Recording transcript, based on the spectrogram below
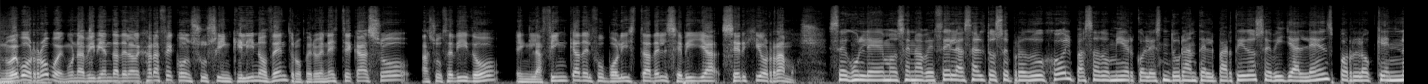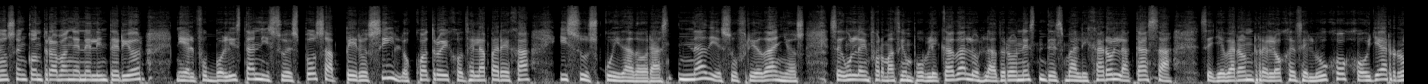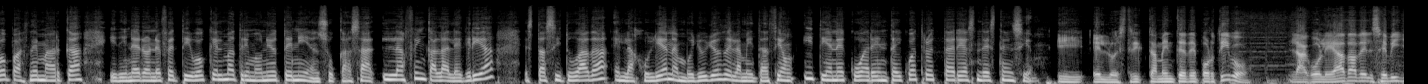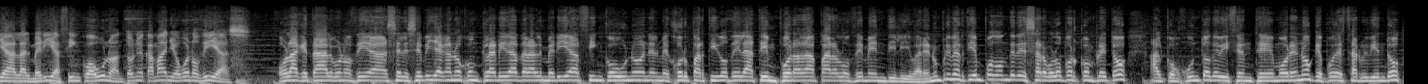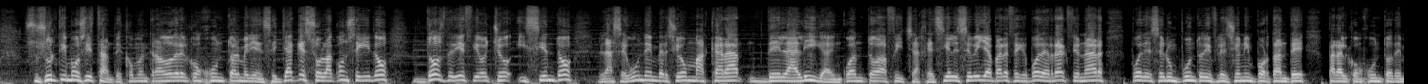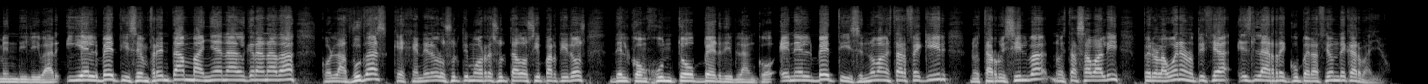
Nuevo robo en una vivienda del Aljarafe con sus inquilinos dentro, pero en este caso ha sucedido en la finca del futbolista del Sevilla, Sergio Ramos. Según leemos en ABC, el asalto se produjo el pasado miércoles durante el partido Sevilla-Lens, por lo que no se encontraban en el interior ni el futbolista ni su esposa, pero sí los cuatro hijos de la pareja y sus cuidadoras. Nadie sufrió daños. Según la información publicada, los ladrones desvalijaron la casa. Se llevaron relojes de lujo, joyas, ropas de marca y dinero en efectivo que el matrimonio tenía en su casa. La finca La Alegría está situada en la Juliana, en Bollullos de la Mitación, y tiene 44 hectáreas de extensión. Y en lo estrictamente deportivo, la goleada del Sevilla a la Almería 5 a 1. Antonio Camaño, buenos días. Hola, ¿qué tal? Buenos días. El Sevilla ganó con claridad a la Almería 5-1 en el mejor partido de la temporada para los de Mendilíbar. En un primer tiempo donde desarboló por completo al conjunto de Vicente Moreno, que puede estar viviendo sus últimos instantes como entrenador del conjunto almeriense, ya que solo ha conseguido 2 de 18 y siendo la segunda inversión más cara de la liga en cuanto a fichajes. Si el Sevilla parece que puede reaccionar, puede ser un punto de inflexión importante para el conjunto de Mendilíbar. Y el Betis se enfrenta mañana al Granada con las dudas que genera los últimos resultados y partidos del conjunto verde y blanco. En el Betis no van a estar Fekir, no está Ruiz Silva, no está Sabali, pero la buena noticia es la recuperación de Carballo.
